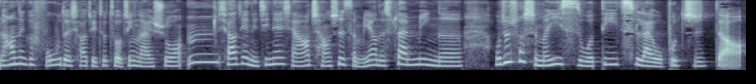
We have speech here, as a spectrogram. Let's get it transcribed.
然后那个服务的小姐就走进来说：“嗯，小姐，你今天想要尝试怎么样的算命呢？”我就说：“什么意思？我第一次来，我不知道。”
